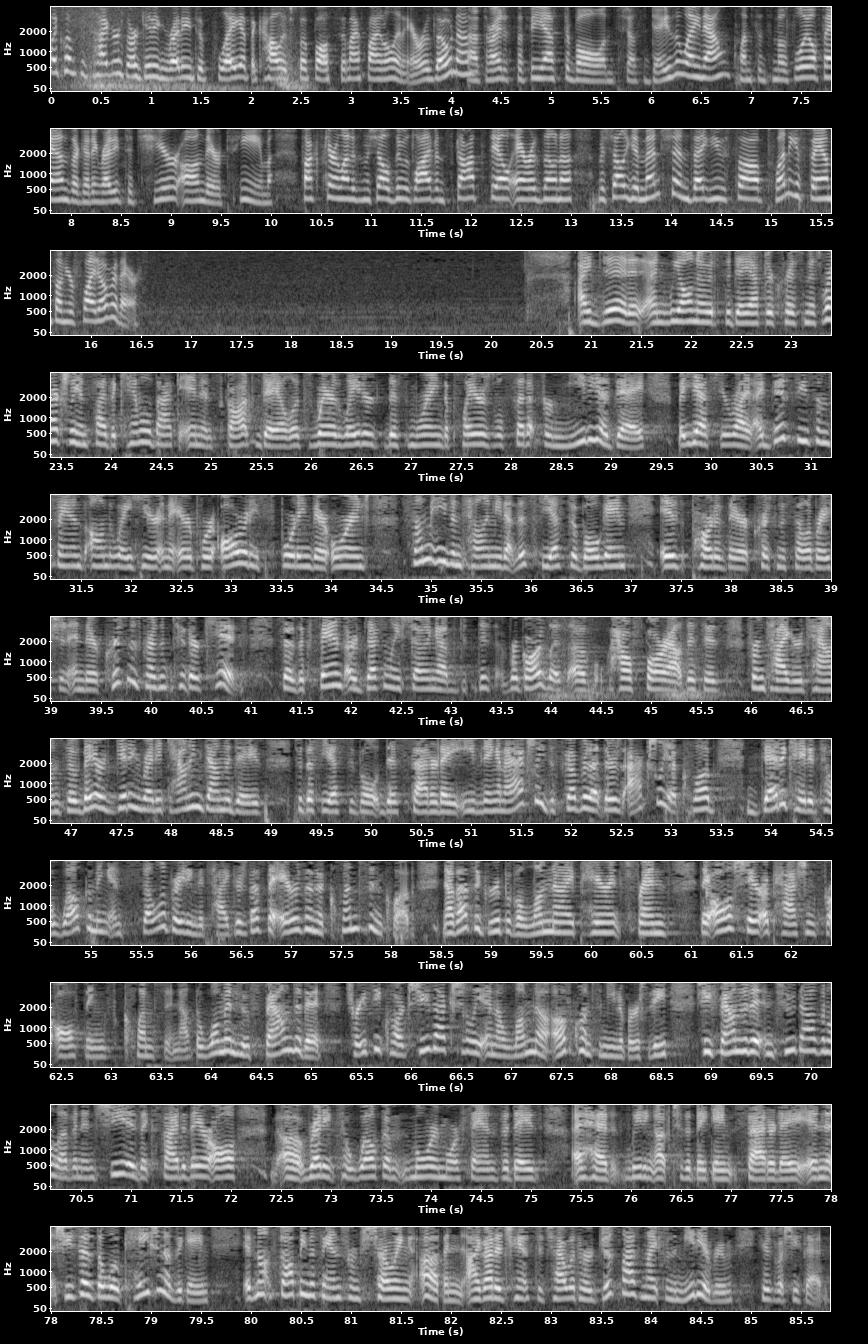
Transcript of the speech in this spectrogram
The Clemson Tigers are getting ready to play at the college football semifinal in Arizona. That's right. It's the Fiesta Bowl. It's just days away now. Clemson's most loyal fans are getting ready to cheer on their team. Fox Carolina's Michelle Zhu is live in Scottsdale, Arizona. Michelle, you mentioned that you saw plenty of fans on your flight over there. I did, and we all know it's the day after Christmas. We're actually inside the Camelback Inn in Scottsdale. It's where later this morning the players will set up for Media Day. But yes, you're right. I did see some fans on the way here in the airport already sporting their orange. Some even telling me that this Fiesta Bowl game is part of their Christmas celebration and their Christmas present to their kids. So the fans are definitely showing up regardless of how far out this is from Tiger Town. So they are getting ready, counting down the days to the Fiesta Bowl this Saturday. Evening, and I actually discovered that there's actually a club dedicated to welcoming and celebrating the Tigers. That's the Arizona Clemson Club. Now, that's a group of alumni, parents, friends. They all share a passion for all things Clemson. Now, the woman who founded it, Tracy Clark, she's actually an alumna of Clemson University. She founded it in 2011, and she is excited. They are all uh, ready to welcome more and more fans the days ahead leading up to the big game Saturday. And she says the location of the game is not stopping the fans from showing up. And I got a chance to chat with her just last night from the media room. Here's what she said.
